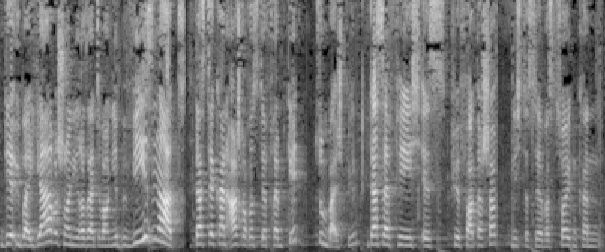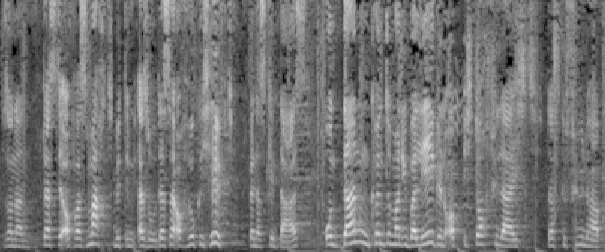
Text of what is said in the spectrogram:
der über Jahre schon an ihrer Seite war und ihr bewiesen hat, dass der kein Arschloch ist, der fremd geht, zum Beispiel, dass er fähig ist für Vaterschaft, nicht, dass er was zeugen kann, sondern dass der auch was macht mit dem, also dass er auch wirklich hilft, wenn das Kind da ist. Und dann könnte man überlegen, ob ich doch vielleicht das Gefühl habe,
